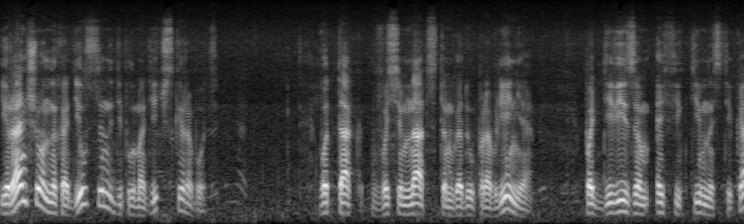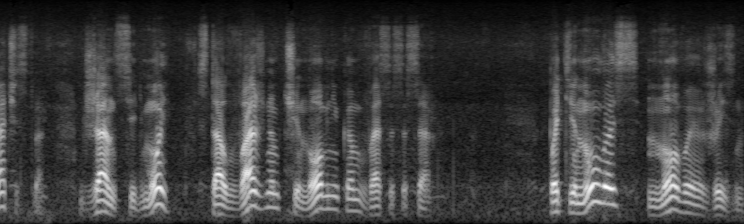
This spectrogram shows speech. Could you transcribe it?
и раньше он находился на дипломатической работе. Вот так в 18 году правления под девизом эффективности качества Джан VII стал важным чиновником в СССР. Потянулась новая жизнь.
